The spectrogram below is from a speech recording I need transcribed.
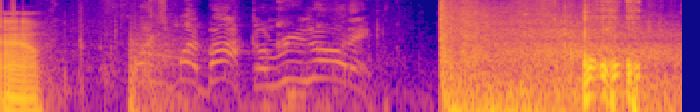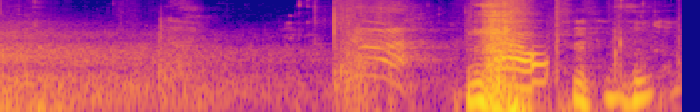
Ow. Watch my back, I'm reloading. ow!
